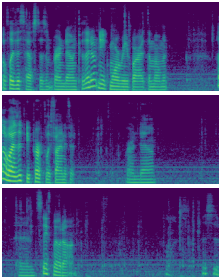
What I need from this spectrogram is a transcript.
Hopefully this house doesn't burn down, because I don't need more rebar at the moment. Otherwise, it'd be perfectly fine if it burned down. And safe mode on. This has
